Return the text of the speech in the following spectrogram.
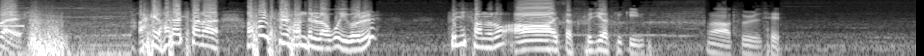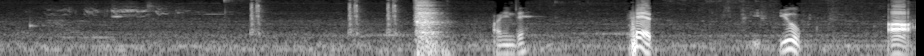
발. 아니 화살표 하나 화살표를 만들라고 이거를? 표지판으로? 아 진짜 그지 같은 게임. 하나 둘셋. 아닌데? 셋. 육, 아,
